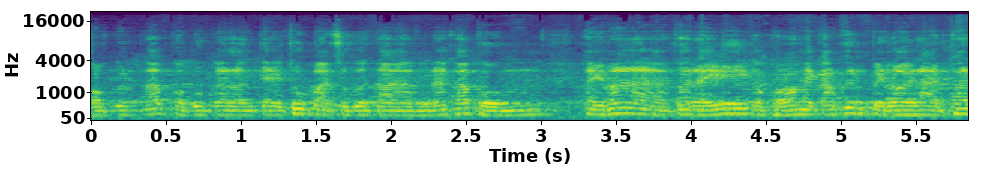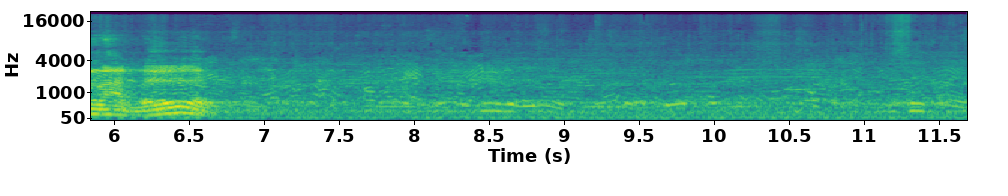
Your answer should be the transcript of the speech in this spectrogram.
ขอบคุณครับขอบคุณกำลังใจทุกบาทสุขตางนะครับ ผมใครมาเท่าไหร่ก็ขอให้กลับขึ้นเป็นร้อยล้านพันล้านเด้อ see.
